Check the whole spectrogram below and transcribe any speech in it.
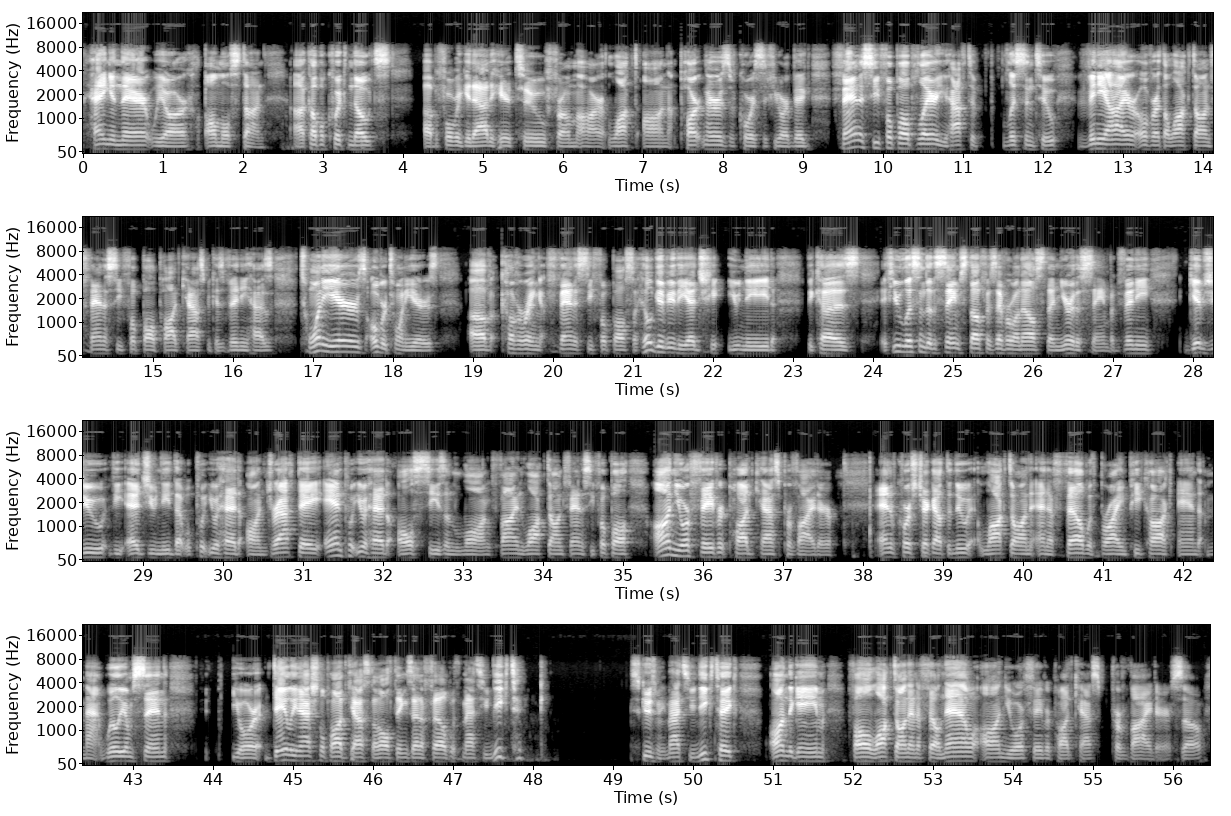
hang in there. We are almost done. Uh, a couple quick notes. Uh, before we get out of here, too, from our locked on partners. Of course, if you're a big fantasy football player, you have to listen to Vinny Iyer over at the Locked On Fantasy Football Podcast because Vinny has 20 years, over 20 years of covering fantasy football. So he'll give you the edge you need because if you listen to the same stuff as everyone else, then you're the same. But Vinny gives you the edge you need that will put you ahead on draft day and put you ahead all season long. Find Locked On Fantasy Football on your favorite podcast provider. And of course, check out the new Locked On NFL with Brian Peacock and Matt Williamson, your daily national podcast on all things NFL with Matt's unique take excuse me, Matt's unique take on the game. Follow Locked On NFL now on your favorite podcast provider. So,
